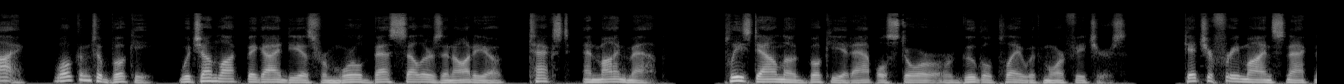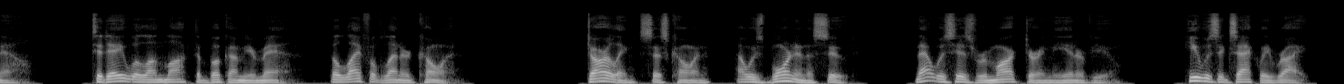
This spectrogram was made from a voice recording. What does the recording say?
Hi, welcome to Bookey, which unlock big ideas from world bestsellers in audio, text, and mind map. Please download Bookey at Apple Store or Google Play with more features. Get your free mind snack now. Today we'll unlock the book I'm Your Man, The Life of Leonard Cohen. Darling, says Cohen, I was born in a suit. That was his remark during the interview. He was exactly right.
